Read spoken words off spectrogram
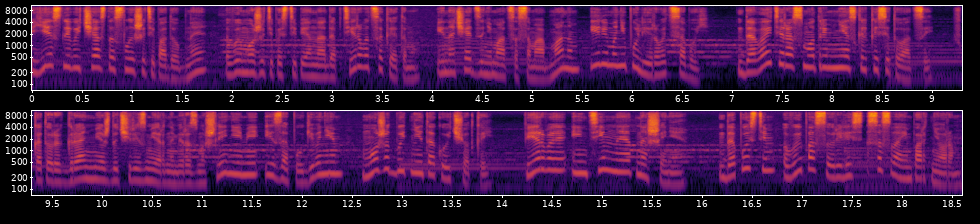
Если вы часто слышите подобное, вы можете постепенно адаптироваться к этому и начать заниматься самообманом или манипулировать собой. Давайте рассмотрим несколько ситуаций, в которых грань между чрезмерными размышлениями и запугиванием может быть не такой четкой. Первое – интимные отношения. Допустим, вы поссорились со своим партнером.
